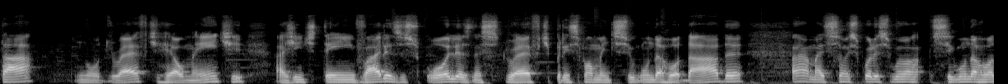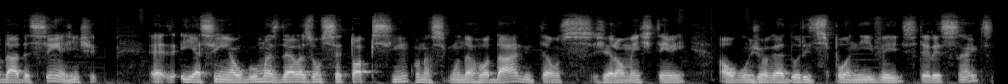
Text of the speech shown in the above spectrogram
tá no draft realmente. A gente tem várias escolhas nesse draft, principalmente segunda rodada. Ah, mas são escolhas segunda, segunda rodada, sim. A gente é, e assim, algumas delas vão ser top 5 na segunda rodada, então geralmente tem alguns jogadores disponíveis interessantes,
